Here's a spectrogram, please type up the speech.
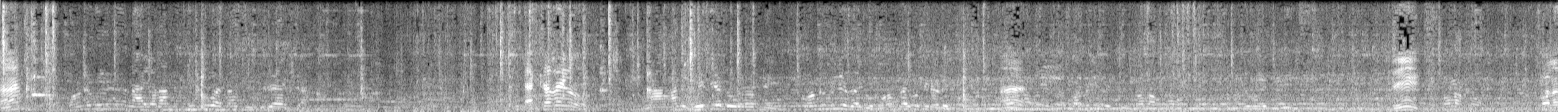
হ্যাঁ? একটা দেখো হ্যাঁ। मला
